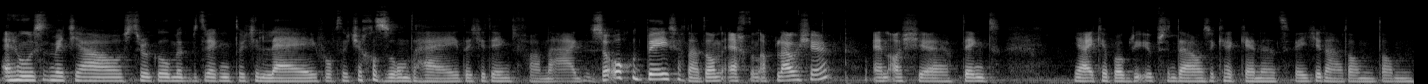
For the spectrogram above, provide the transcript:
En hoe is het met jouw struggle met betrekking tot je lijf of tot je gezondheid? Dat je denkt van, nou, ik ben zo goed bezig. Nou, dan echt een applausje. En als je denkt, ja, ik heb ook die ups en downs, ik herken het, weet je, nou, dan, dan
